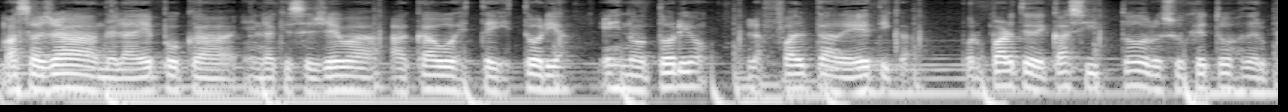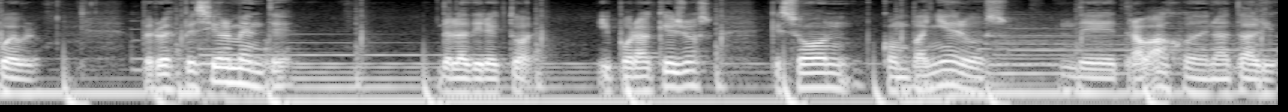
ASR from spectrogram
Más allá de la época en la que se lleva a cabo esta historia, es notorio la falta de ética por parte de casi todos los sujetos del pueblo, pero especialmente de la directora y por aquellos que son compañeros de trabajo de Natalio.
